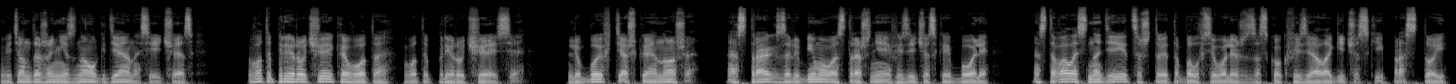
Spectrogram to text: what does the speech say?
Ведь он даже не знал, где она сейчас. Вот и приручай кого-то, вот и приручайся. Любовь — тяжкая ноша, а страх за любимого страшнее физической боли. Оставалось надеяться, что это был всего лишь заскок физиологический, простой,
